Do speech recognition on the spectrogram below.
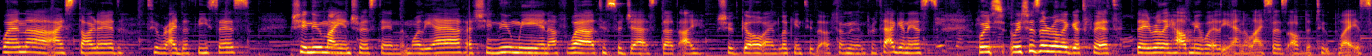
When uh, I started to write the thesis, she knew my interest in Molière, and she knew me enough well to suggest that I should go and look into the feminine protagonists, which, which is a really good fit. They really helped me with the analysis of the two plays.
